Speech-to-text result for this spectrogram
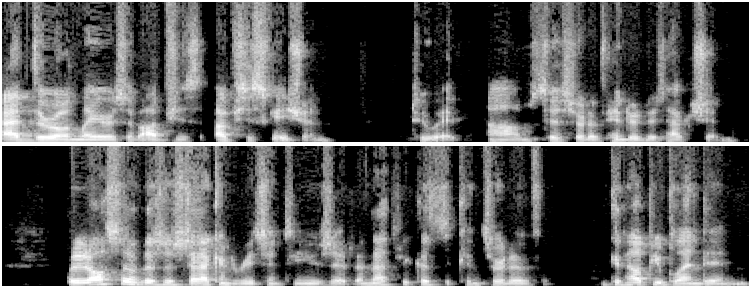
add their own layers of obfus- obfuscation to it um, to sort of hinder detection. But it also there's a second reason to use it, and that's because it can sort of it can help you blend in.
